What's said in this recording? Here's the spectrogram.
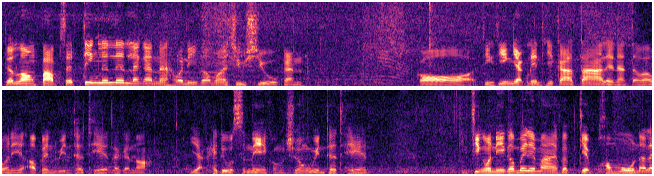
เดี๋ยวลองปรับ setting เล่นๆแล้วกันนะ วันนี้ก็มาชิวๆกัน ก็จริงๆ อยากเล่นที่กาตาร์เลยนะ แต่ว่าวันนี้เอาเป็น winter test แล้วกันเนาะอยากให้ดูเสน่ห์ของช่วง winter test จริง ๆ วันนี้ก็ไม่ได้มาแบบเก็บข้อมูลอะไร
